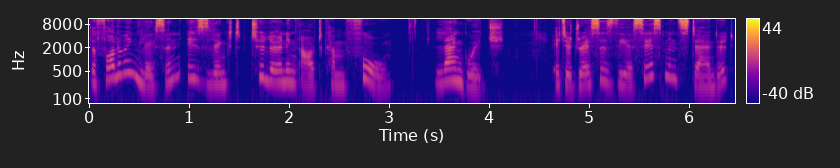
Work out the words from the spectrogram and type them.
The following lesson is linked to Learning Outcome 4 Language. It addresses the assessment standard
